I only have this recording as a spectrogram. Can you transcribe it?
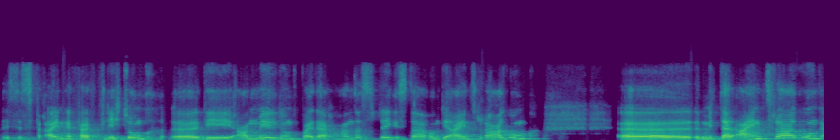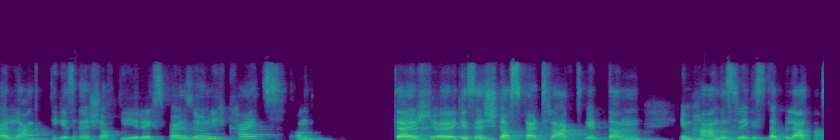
es ist eine Verpflichtung, äh, die Anmeldung bei der Handelsregister und die Eintragung. Äh, mit der Eintragung erlangt die Gesellschaft die Rechtspersönlichkeit und der äh, Gesellschaftsvertrag wird dann im Handelsregisterblatt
